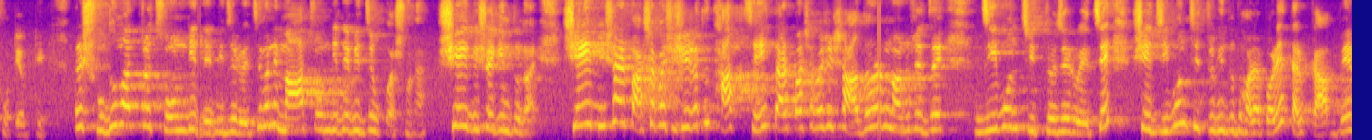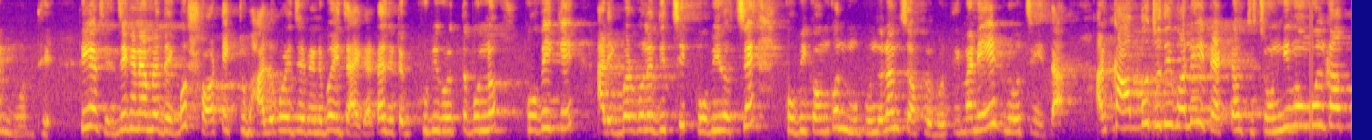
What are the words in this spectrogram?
ফুটে ওঠে। মানে শুধুমাত্র চণ্ডী দেবী যে রয়েছে মানে মা চণ্ডী দেবীর যে উপাসনা, সেই বিষয় কিন্তু নয়। সেই বিষয়ের পাশাপাশি সেটা তো থাকছেই, তার পাশাপাশি সাধারণ মানুষের যে জীবন চিত্র যে রয়েছে, সেই জীবন চিত্র কিন্তু ধরা পড়ে তার কাব্যের মধ্যে। ঠিক আছে? যেখানে আমরা দেখব শর্ট একটু ভালো করে জেনে নেব এই জায়গাটা, যেটা খুবই গুরুত্বপূর্ণ। কবিকে আরেকবার বলে দিচ্ছি, কবি হচ্ছে কবি কঙ্কন মুকুন্দরাম চক্রবর্তী মানে এর রচয়িতা আর কাব্য যদি বলে, এটা একটা হচ্ছে চণ্ডীমঙ্গল কাব্য।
